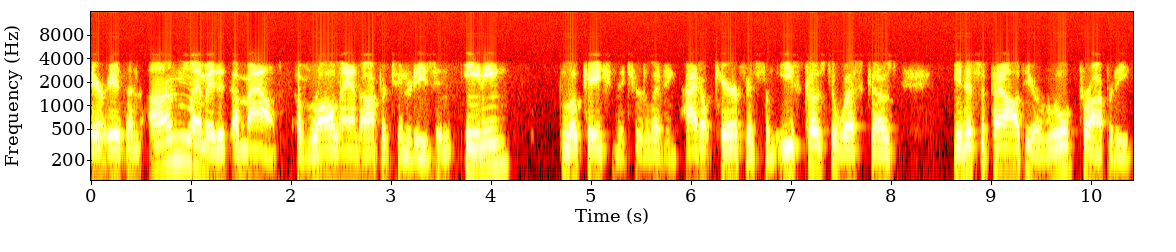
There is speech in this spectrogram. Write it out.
There is an unlimited amount of raw land opportunities in any location that you're living. I don't care if it's from East Coast to West Coast, municipality or rural property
